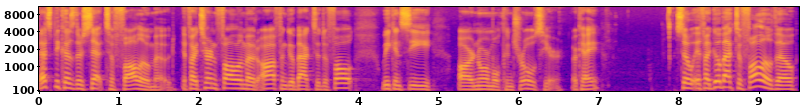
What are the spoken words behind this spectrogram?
That's because they're set to follow mode. If I turn follow mode off and go back to default, we can see our normal controls here, okay? So if I go back to follow though,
